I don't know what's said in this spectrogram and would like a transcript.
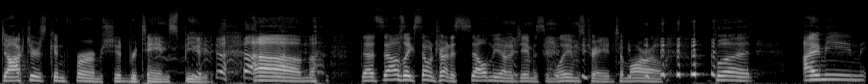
Doctors confirm should retain speed. um, that sounds like someone trying to sell me on a Jameson Williams trade tomorrow. But I mean,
